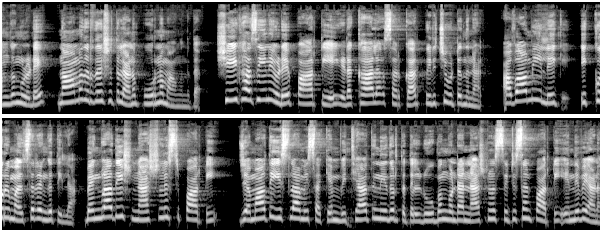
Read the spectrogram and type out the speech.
അംഗങ്ങളുടെ നാമനിർദ്ദേശത്തിലാണ് പൂർണമാകുന്നത്. ഷെയ്ഖ് ഹസീനയുടെ പാർട്ടിയെ ഇടക്കാല സർക്കാർ പിരിച്ചുവിട്ടതിനാൽ അവാമി ലീഗ് ഇക്കുറി മത്സരരംഗത്തില്ല. ബംഗ്ലാദേശ് നാഷണലിസ്റ്റ് പാർട്ടി ജമാഅത്തെ ഇസ്ലാമി സഖ്യം വിദ്യാർത്ഥി നേതൃത്വത്തിൽ രൂപം കൊണ്ട നാഷണൽ സിറ്റിസൺ പാർട്ടി എന്നിവയാണ്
